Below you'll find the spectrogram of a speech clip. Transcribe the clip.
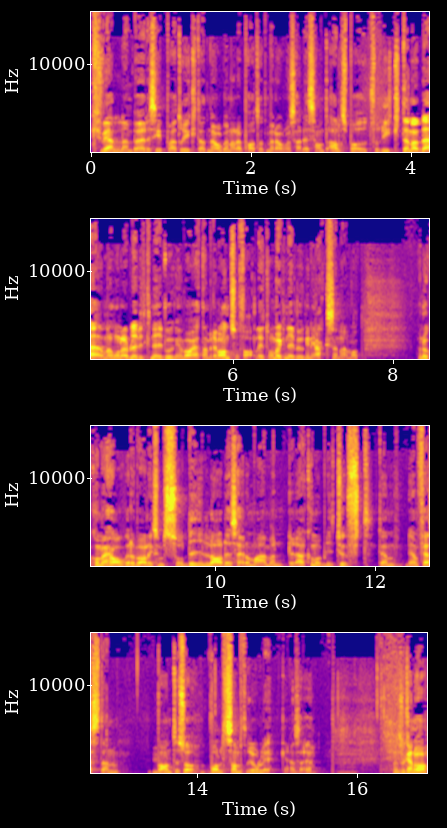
kvällen började sippra ett rykte att någon hade pratat med någon och sa att det såg inte alls bra ut. För ryktena där när hon hade blivit knivhuggen var att men det var inte så farligt. Hon var knivhuggen i axeln eller något. Men då kommer jag ihåg och det var liksom sordin lade sig. De bara, men det där kommer att bli tufft. Den, den festen var inte så våldsamt rolig kan jag säga. Men så kan det vara.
